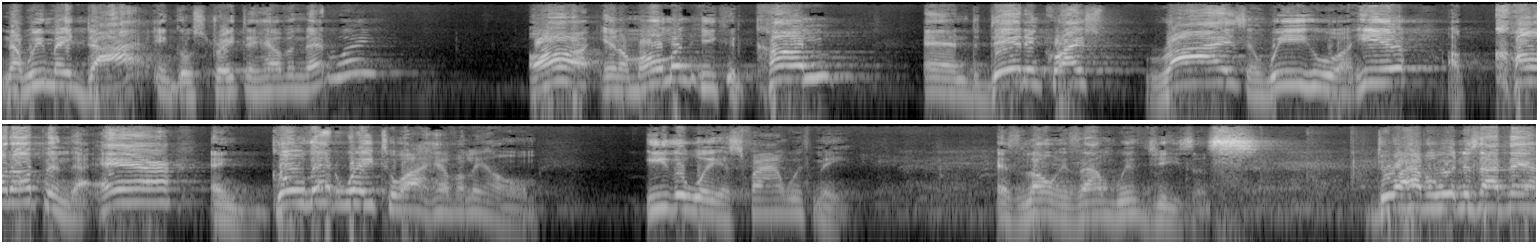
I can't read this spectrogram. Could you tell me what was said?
Now, we may die and go straight to heaven that way, or in a moment, he could come and the dead in Christ rise, and we who are here are caught up in the air and go that way to our heavenly home. Either way is fine with me, as long as I'm with Jesus. Do I have a witness out there?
